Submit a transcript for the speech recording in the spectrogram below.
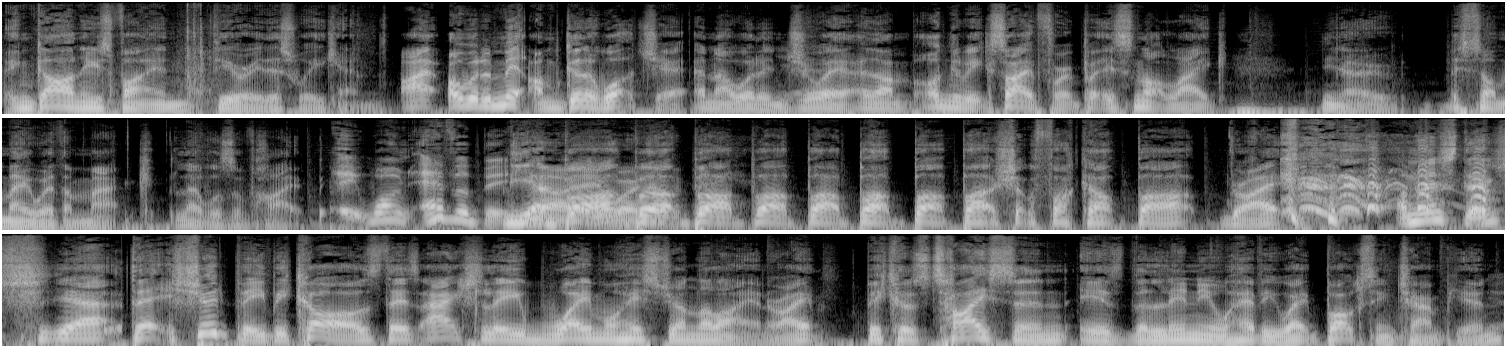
Ngannou's fighting Fury this weekend. I, I would admit I'm going to watch it and I would enjoy it and I'm, I'm going to be excited for it, but it's not like, you know, it's not Mayweather Mac levels of hype. It won't ever be. Yeah, No, it but, but, ever but, but, but, but, but, but, shut the fuck up, but, right? I'm listening. yeah, there should be because there's actually way more history on the line, right? Because Tyson is the lineal heavyweight boxing champion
